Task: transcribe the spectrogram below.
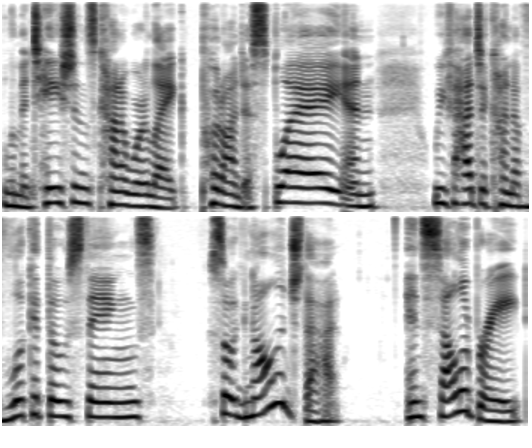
limitations kind of were like put on display and we've had to kind of look at those things so acknowledge that and celebrate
